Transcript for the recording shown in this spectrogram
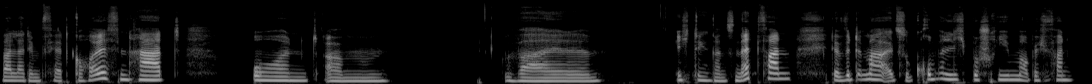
weil er dem Pferd geholfen hat und ähm, weil ich den ganz nett fand. Der wird immer als so grummelig beschrieben, aber ich fand,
